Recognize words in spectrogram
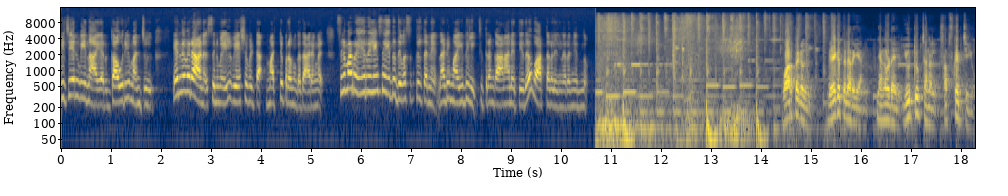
വിജയൻ വി നായർ ഗൗരി മഞ്ജു എന്നിവരാണ് സിനിമയിൽ വേഷമിട്ട മറ്റ് പ്രമുഖ താരങ്ങൾ. സിനിമ റീ റിലീസ് ചെയ്ത ദിവസത്തിൽ തന്നെ നടി മൈഥിലി ചിത്രം കാണാനെത്തിയത് വാർത്തകളിൽ നിറഞ്ഞിരുന്നു. വാർത്തകൾ വേഗത്തിലറിയാൻ ഞങ്ങളുടെ യൂട്യൂബ് ചാനൽ സബ്സ്ക്രൈബ് ചെയ്യൂ.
